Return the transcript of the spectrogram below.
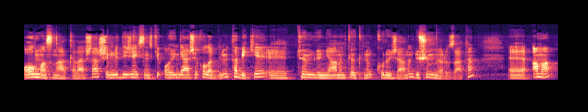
olmasın arkadaşlar. Şimdi diyeceksiniz ki oyun gerçek olabilir mi? Tabii ki e, tüm dünyanın kökünün kuruyacağını düşünmüyoruz zaten. E, ama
